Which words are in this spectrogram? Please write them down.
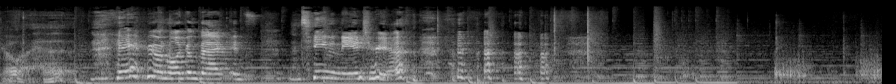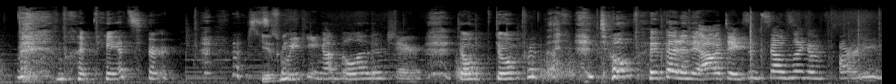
Go ahead. Hey everyone, welcome back. It's Dean and Andrea. my pants are Excuse squeaking me? on the leather chair. Don't don't put that don't put that in the outtakes. It sounds like a party.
